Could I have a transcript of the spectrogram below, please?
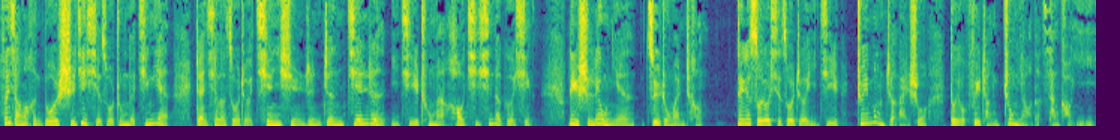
分享了很多实际写作中的经验，展现了作者谦逊、认真、坚韧以及充满好奇心的个性。历时六年，最终完成，对于所有写作者以及追梦者来说，都有非常重要的参考意义。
